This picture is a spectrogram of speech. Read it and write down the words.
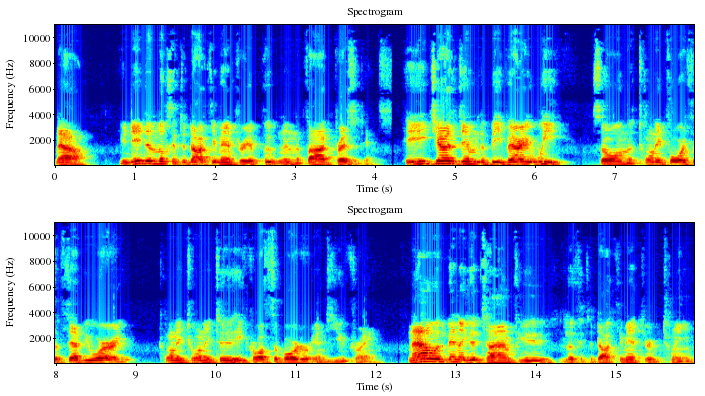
Now, you need to look at the documentary of Putin and the five presidents. He judged him to be very weak. So on the 24th of February, 2022, he crossed the border into Ukraine. Now would have been a good time for you to look at the documentary between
